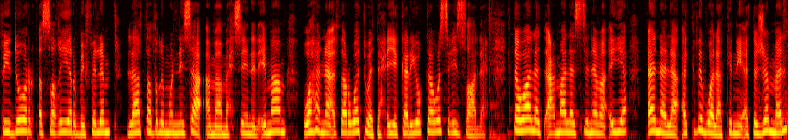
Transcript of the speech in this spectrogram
في دور الصغير بفيلم لا تظلم النساء أمام حسين الإمام وهناء ثروت وتحية كاريوكا وسعيد صالح. توالت أعمالها السينمائية أنا لا أكذب ولكني أتجمل.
